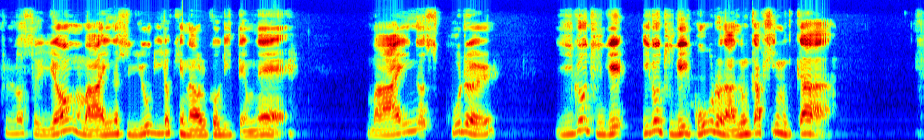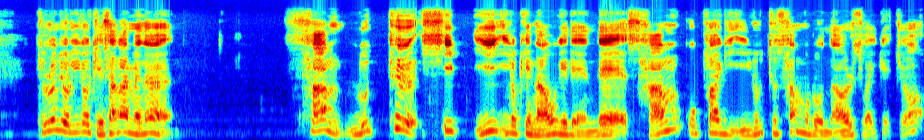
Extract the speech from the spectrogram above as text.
플러스 0 마이너스 6 이렇게 나올 거기 때문에 마이너스 9를 이거 두 개, 이거 두 개의 곱으로 나눈 값이니까 결론적으로 이거 계산하면은 3 루트 12 이렇게 나오게 되는데 3 곱하기 2 루트 3으로 나올 수가 있겠죠?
